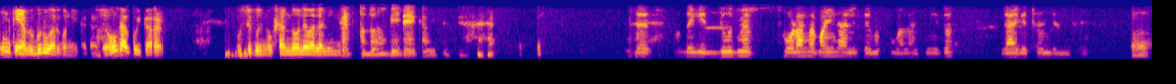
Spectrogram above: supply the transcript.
उनके यहाँ पे गुरुवार को नहीं कटाते। होगा कोई कारण? उससे कोई नुकसान तो होने वाला नहीं है। तो दोनों ही। रहेगा देखिए दूध में थोड़ा सा पानी डाल के उबाला नहीं तो गाय के थन जलते हैं। हाँ।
